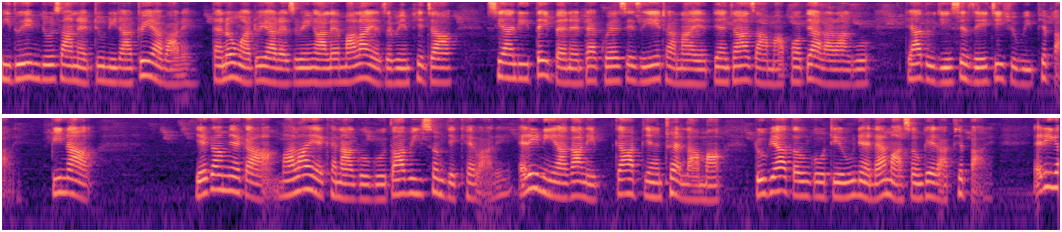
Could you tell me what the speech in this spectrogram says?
ဘီသွေးမျိုးစားနဲ့တူနေတာတွေ့ရပါတယ်။တန်တုတ်မှာတွေ့ရတဲ့သပင်ကလည်းမာလာရဲ့သပင်ဖြစ်ကြောင်း CID တိတ်ပံနဲ့ဓာတ်ခွဲစစ်စေးဌာနရဲ့ပြန်ကြားစာမှာဖော်ပြလာတာကိုတရားသူကြီးစစ်ဆေးကြည့်ရှုပြီးဖြစ်ပါတယ်။ပြီးနောက်ရဲကောင်းမြက်ကမာလာရဲ့ခန္ဓာကိုယ်ကိုသွားပြီးဆွန့်ပစ်ခဲ့ပါတယ်။အဲ့ဒီနေရာကနေကပြန်ထွက်လာမှလူပြသုံးကိုတင်ဦးနဲ့လမ်းမှာဆုံခဲ့တာဖြစ်ပါတယ်။အဲ့ဒီက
